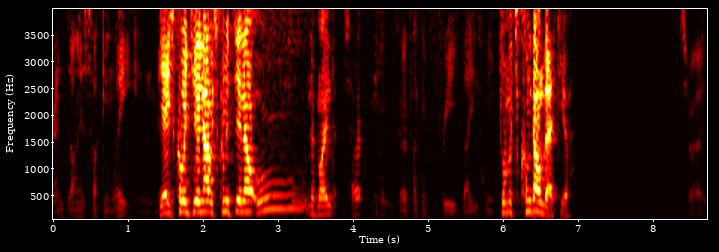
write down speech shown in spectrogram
Sprint on his fucking way. In Yeah, he's coming to you now. He's coming to you now. Ooh, never mind. Sorry. Do Try to fucking free dive me. Do you want me to come down there to you? That's right.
